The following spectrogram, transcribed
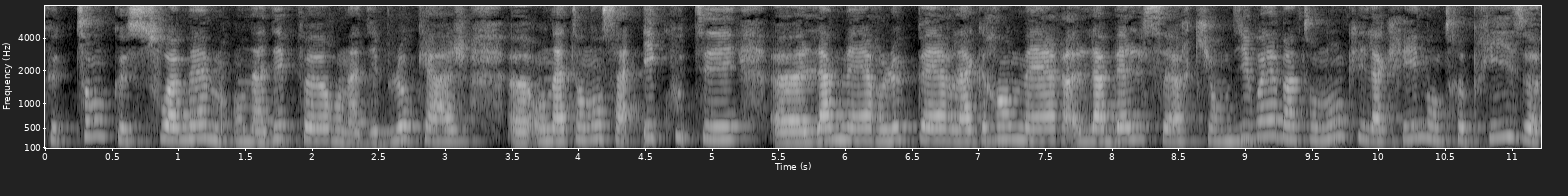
que tant que soi-même, on a des peurs, on a des blocages, euh, on a tendance à écouter la mère, le père, la grand-mère, la belle-sœur qui ont dit ouais ben ton oncle il a créé une entreprise,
